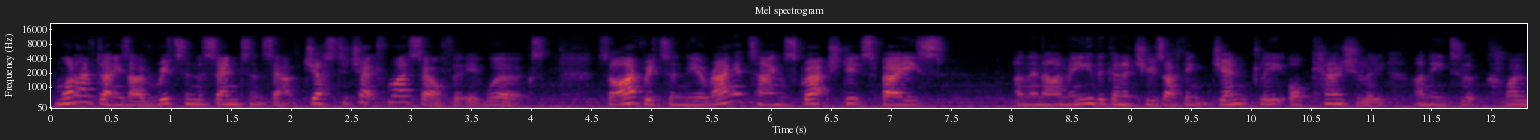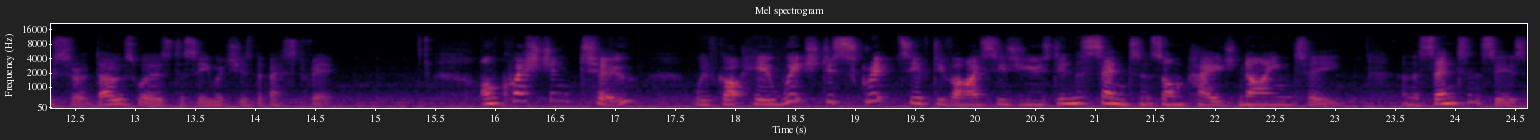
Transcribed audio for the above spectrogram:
And what I've done is I've written the sentence out just to check for myself that it works. So I've written the orangutan scratched its face and then I'm either going to choose, I think, gently or casually. I need to look closer at those words to see which is the best fit. On question two, we've got here which descriptive device is used in the sentence on page 90 and the sentence is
